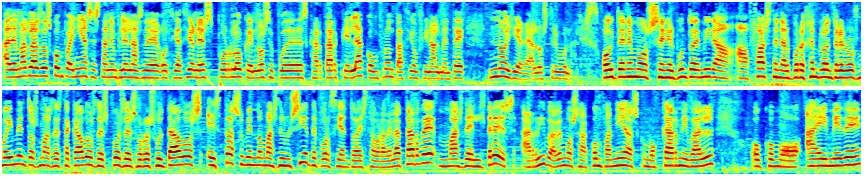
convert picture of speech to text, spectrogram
Además, las dos compañías están en plenas negociaciones, por lo que no se puede descartar que la confrontación finalmente no llegue a los tribunales. Hoy tenemos en el punto de mira a Fastenal, por ejemplo, entre los movimientos más destacados después de sus resultados. Está subiendo más de un 7% a esta hora de la tarde, más del 3% arriba. Vemos a compañías como Carnival o como AMD,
